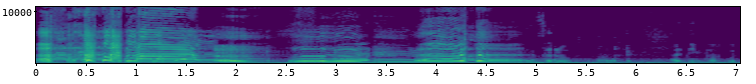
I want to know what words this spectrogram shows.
Seru. Anjing takut.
